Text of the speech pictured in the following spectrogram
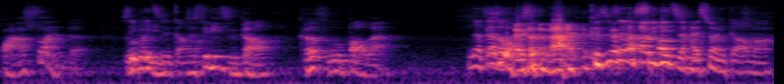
划算的。CP 如果你值高吗？CP 值高，可是服务爆烂，那但是我还是很爱。可是这样 CP 值 还算高吗？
